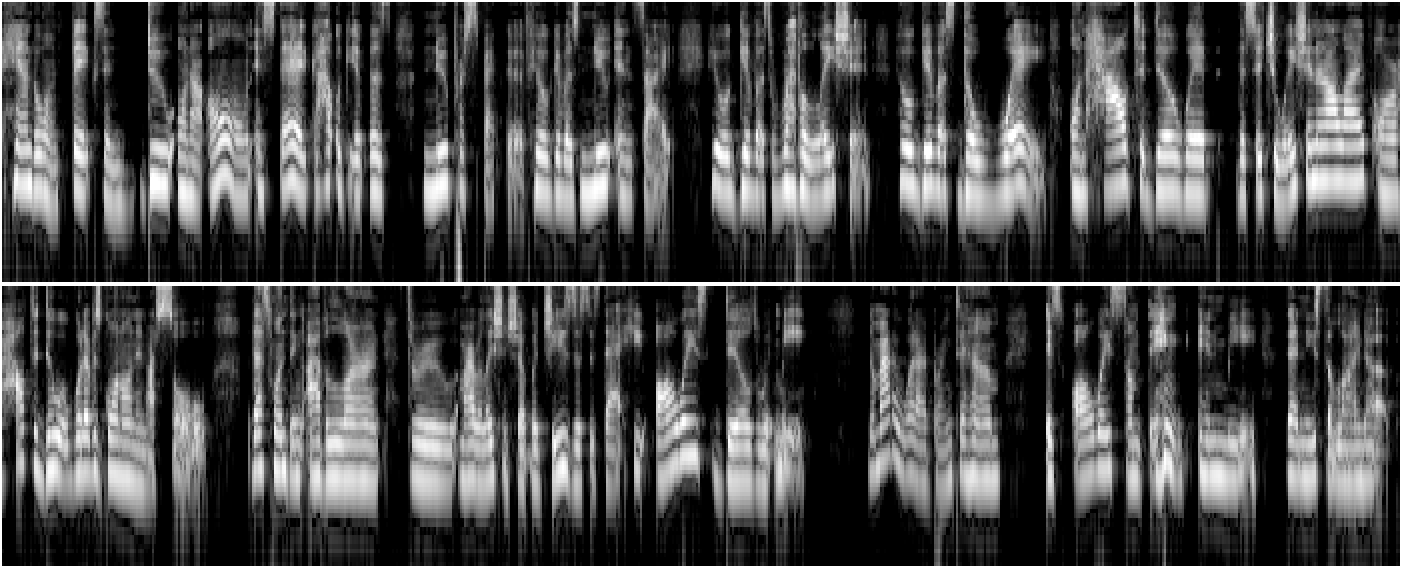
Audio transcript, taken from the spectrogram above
handle and fix and do on our own. Instead god will give us new perspective. He'll give us new insight. He will give us revelation. He'll give us the way on how to deal with the situation in our life or how to deal with whatever's going on in our soul. But that's one thing i've learned through my relationship with jesus is that he always deals with me. No matter what I bring to him, it's always something in me that needs to line up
